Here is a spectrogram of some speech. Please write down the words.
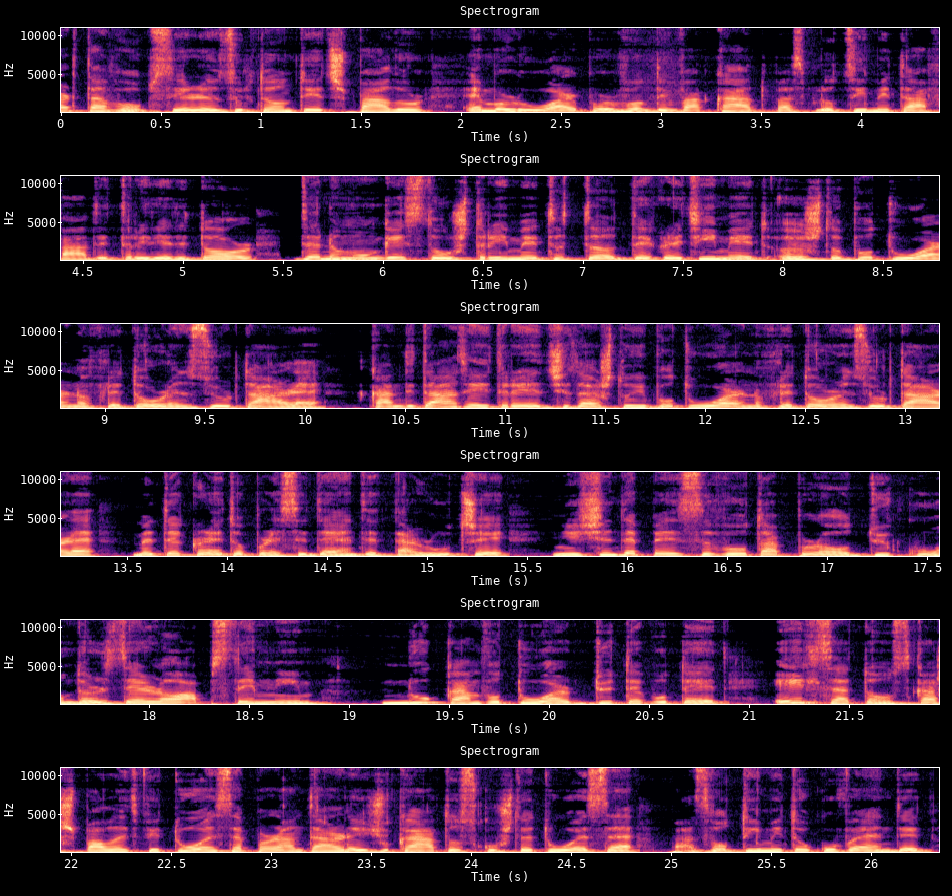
Arta Vorpsi rezulton të jetë shpallur emëruar për vendin vakant pas plotësimit të afatit 30 ditor dhe në mungesë të ushtrimit të dekretimit është botuar në fletoren zyrtare Kandidati i tretë gjithashtu i botuar në fletoren zyrtare me dekret të presidentit tha Ruçi. Njëqind e pesë vota pro, dy kundër, zero abstenim, nuk kanë votuar dy deputetë. Elsa Toska shpallet fituese për anëtare e Gjykatës Kushtetuese pas votimit të Kuvendit,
